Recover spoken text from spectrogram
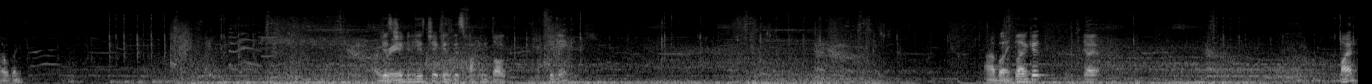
Open. Agree. chicken, here's chicken, this fucking dog. Get it? I blank. Blanket? Yeah, yeah. Mine?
